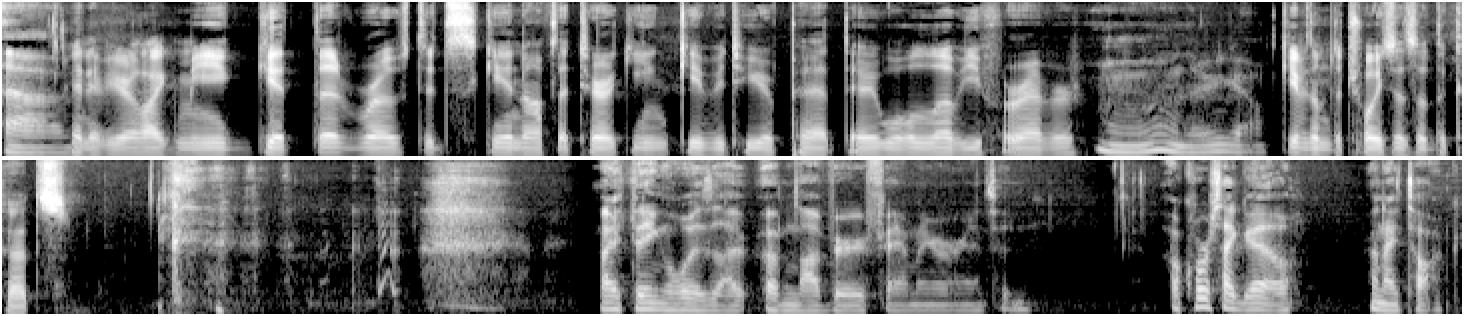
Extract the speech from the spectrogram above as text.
Um, And if you're like me, get the roasted skin off the turkey and give it to your pet. They will love you forever. mm, there you go. Give them the choices of the cuts. My thing was I, I'm not very family oriented. Of course, I go and I talk.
